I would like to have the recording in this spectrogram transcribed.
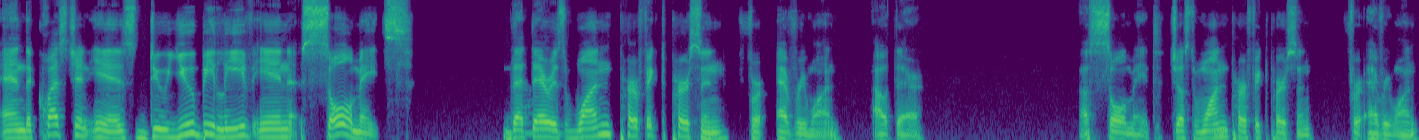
and the question is Do you believe in soulmates? That oh, there is one perfect person for everyone out there. A soulmate, just one mm-hmm. perfect person for everyone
